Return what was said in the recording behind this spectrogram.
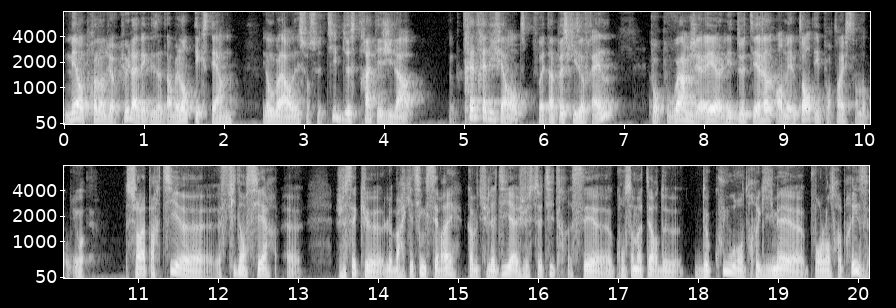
mais en prenant du recul avec des intervenants externes. Et donc voilà, on est sur ce type de stratégie-là, très très différente. Il faut être un peu schizophrène pour pouvoir gérer euh, les deux terrains en même temps et pourtant extrêmement complémentaires. Sur la partie euh, financière, euh, je sais que le marketing, c'est vrai, comme tu l'as dit à juste titre, c'est euh, consommateur de, coûts, entre guillemets, euh, pour l'entreprise,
